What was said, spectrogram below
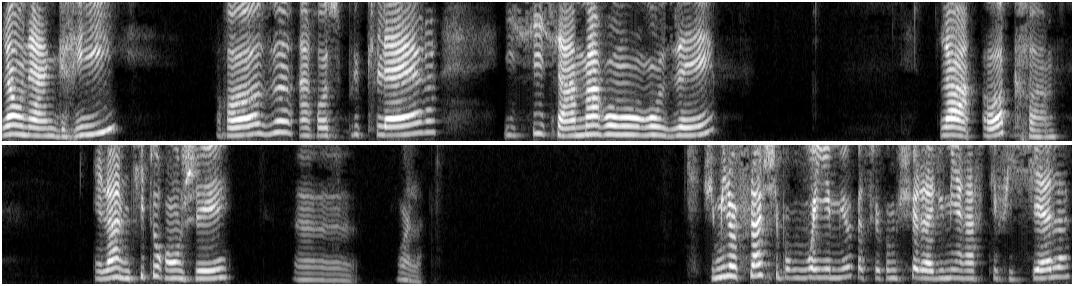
Là, on a un gris, rose, un rose plus clair. Ici, c'est un marron rosé. Là, ocre. Et là, un petit orangé euh, voilà. J'ai mis le flash, c'est pour que vous voyez mieux, parce que comme je suis à la lumière artificielle.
